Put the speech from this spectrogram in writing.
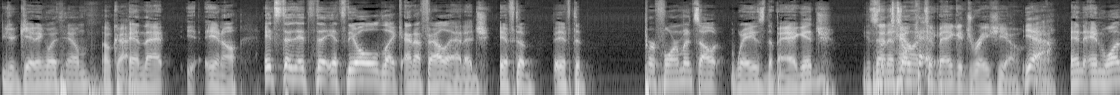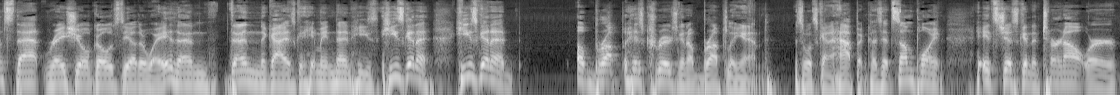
you're getting with him. Okay. and that you know it's the it's the it's the old like NFL adage: if the if the performance outweighs the baggage, It's then a it's talent okay. to baggage ratio. Yeah. and and once that ratio goes the other way, then then the guy's. I mean, then he's he's gonna he's gonna abrupt his career's gonna abruptly end. Is what's gonna happen because at some point it's just gonna turn out where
